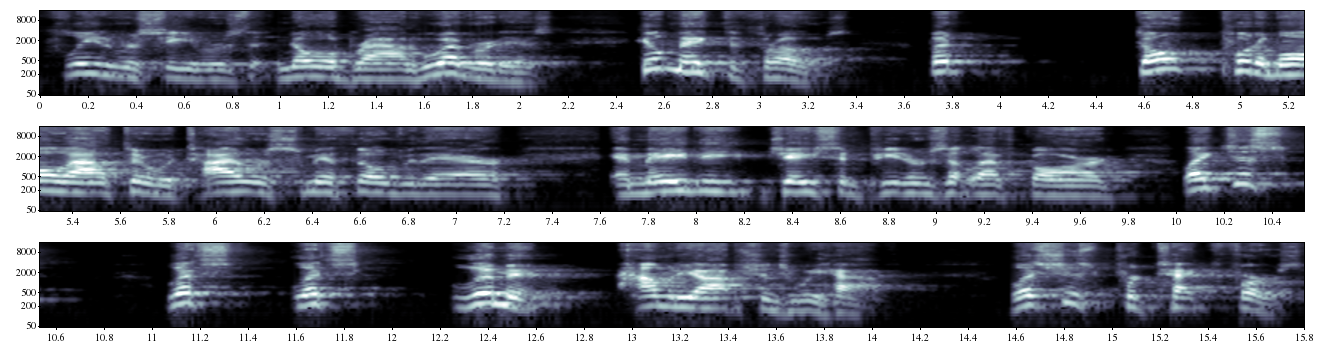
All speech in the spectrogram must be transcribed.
fleet of receivers, Noah Brown, whoever it is. He'll make the throws, but don't put them all out there with Tyler Smith over there and maybe Jason Peters at left guard. Like just let's let's limit how many options we have. Let's just protect first.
